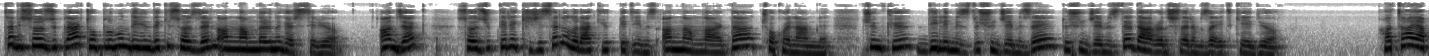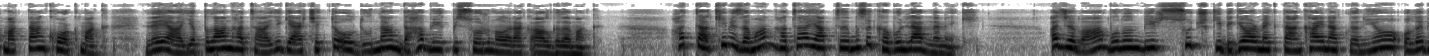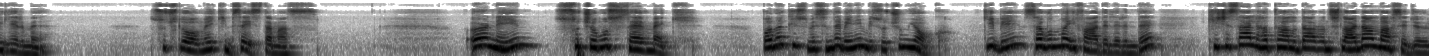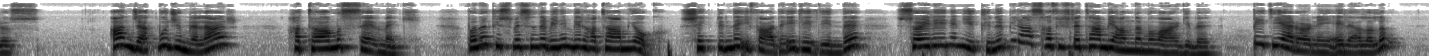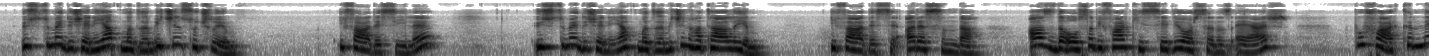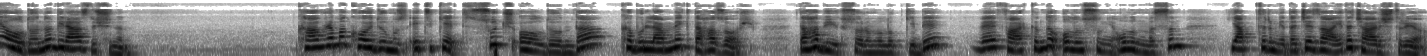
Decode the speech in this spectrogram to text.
Tabi sözcükler toplumun dilindeki sözlerin anlamlarını gösteriyor. Ancak sözcüklere kişisel olarak yüklediğimiz anlamlar da çok önemli. Çünkü dilimiz düşüncemize, düşüncemiz de davranışlarımıza etki ediyor. Hata yapmaktan korkmak veya yapılan hatayı gerçekte olduğundan daha büyük bir sorun olarak algılamak. Hatta kimi zaman hata yaptığımızı kabullenmemek. Acaba bunun bir suç gibi görmekten kaynaklanıyor olabilir mi? Suçlu olmayı kimse istemez. Örneğin suçumuz sevmek. Bana küsmesinde benim bir suçum yok gibi savunma ifadelerinde kişisel hatalı davranışlardan bahsediyoruz. Ancak bu cümleler hatamız sevmek, bana küsmesinde benim bir hatam yok şeklinde ifade edildiğinde söyleyenin yükünü biraz hafifleten bir anlamı var gibi. Bir diğer örneği ele alalım. Üstüme düşeni yapmadığım için suçluyum ifadesiyle üstüme düşeni yapmadığım için hatalıyım ifadesi arasında az da olsa bir fark hissediyorsanız eğer bu farkın ne olduğunu biraz düşünün. Kavrama koyduğumuz etiket suç olduğunda kabullenmek daha zor. Daha büyük sorumluluk gibi ve farkında olunsun olunmasın yaptırım ya da cezayı da çağrıştırıyor.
